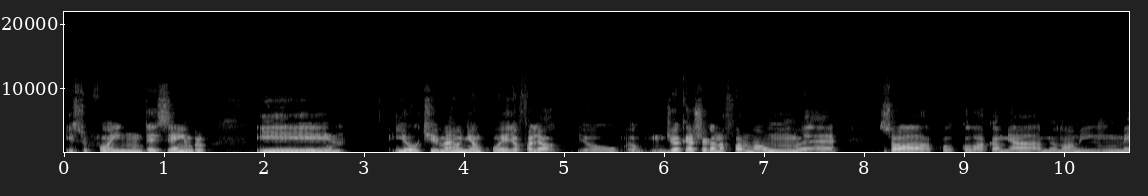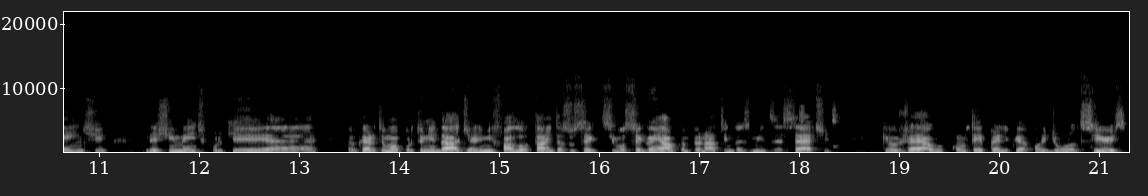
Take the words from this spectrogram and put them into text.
isso foi em dezembro, e, e eu tive uma reunião com ele. Eu falei: ó, eu, eu um dia eu quero chegar na Fórmula 1, é, só co coloca minha, meu nome em mente, deixa em mente, porque é, eu quero ter uma oportunidade. Aí ele me falou: tá, então se você, se você ganhar o campeonato em 2017, que eu já contei para ele que ia correr de World Series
